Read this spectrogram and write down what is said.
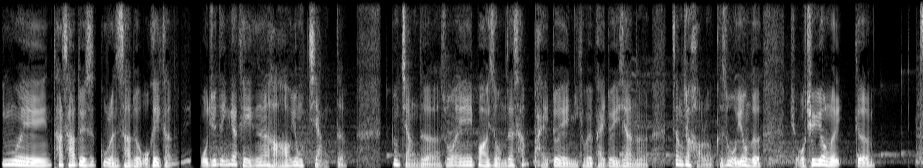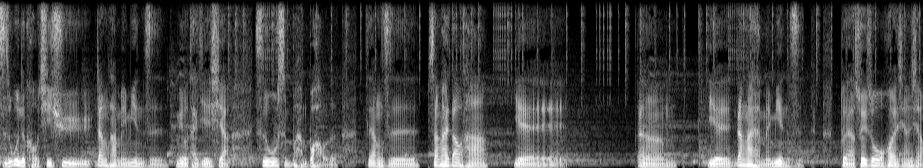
因为他插队是固然插队，我可以看，我觉得应该可以跟他好好用讲的，用讲的说，哎，不好意思，我们在插排队，你可不可以排队一下呢？这样就好了。可是我用的，我却用了一个。质问的口气去让他没面子、没有台阶下，似乎是很不好的。这样子伤害到他，也嗯，也让他很没面子。对啊，所以说我后来想想，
